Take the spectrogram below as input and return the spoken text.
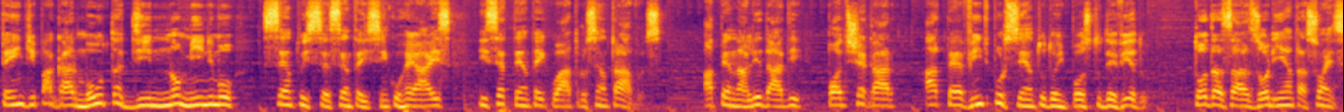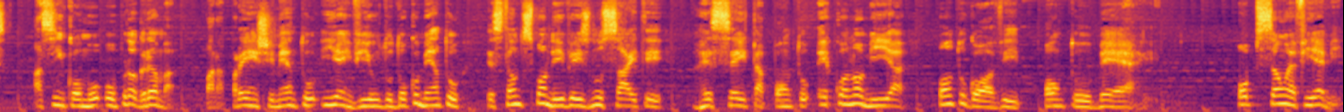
tem de pagar multa de, no mínimo, R$ 165,74. A penalidade pode chegar até 20% do imposto devido. Todas as orientações, assim como o programa para preenchimento e envio do documento, estão disponíveis no site receita.economia.gov.br. Opção FM,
